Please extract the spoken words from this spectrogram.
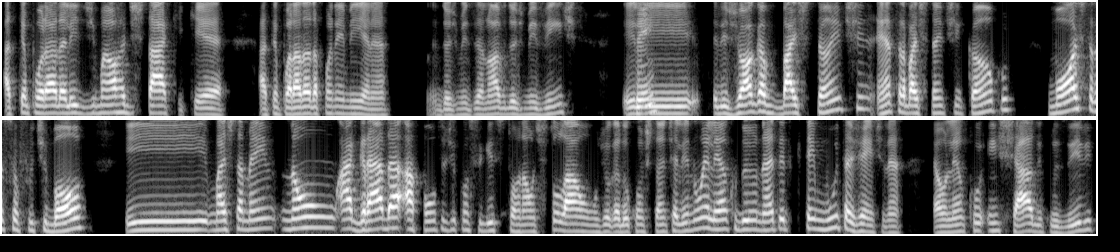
a temporada ali de maior destaque, que é a temporada da pandemia, né? Em 2019, 2020. Ele, ele joga bastante, entra bastante em campo, mostra seu futebol, e mas também não agrada a ponto de conseguir se tornar um titular, um jogador constante ali no elenco do United que tem muita gente, né? É um elenco inchado, inclusive.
